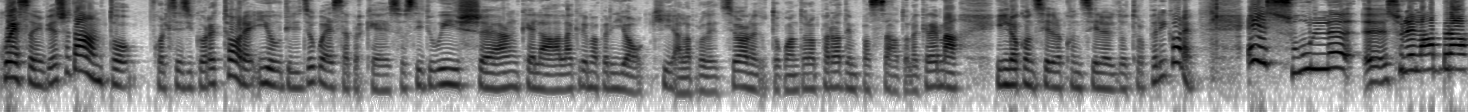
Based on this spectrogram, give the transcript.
Questa mi piace tanto, qualsiasi correttore, io utilizzo questa perché sostituisce anche la, la, crema per gli occhi, alla protezione, tutto quanto ne ho parlato in passato, la crema, il No Concealer Concealer del dottor Pericone, e sul, eh, sulle labbra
